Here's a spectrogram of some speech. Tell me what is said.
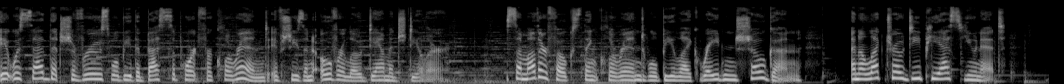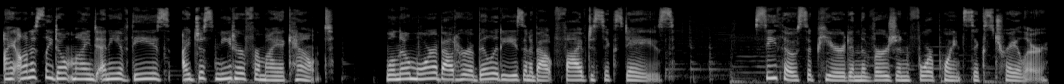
It was said that Chevreuse will be the best support for Clorinde if she's an overload damage dealer. Some other folks think Clorinde will be like Raiden Shogun, an Electro DPS unit. I honestly don't mind any of these, I just need her for my account. We'll know more about her abilities in about 5 to 6 days. Sethos appeared in the version 4.6 trailer,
